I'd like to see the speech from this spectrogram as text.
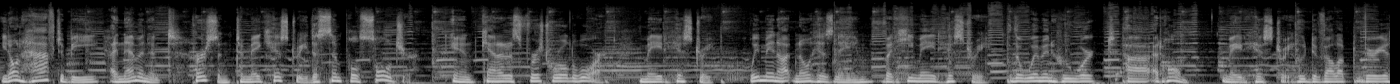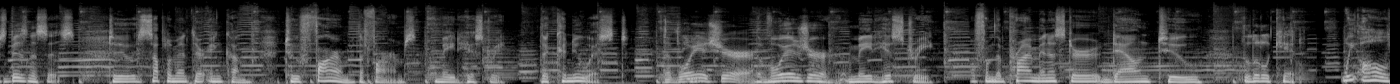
You don't have to be an eminent person to make history. The simple soldier in Canada's First World War made history. We may not know his name, but he made history. The women who worked uh, at home made history, who developed various businesses to supplement their income, to farm the farms, made history. The canoeist, the voyageur, the, the voyageur made history. From the prime minister down to the little kid. We all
